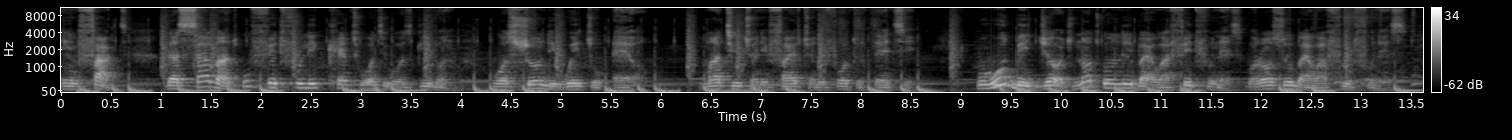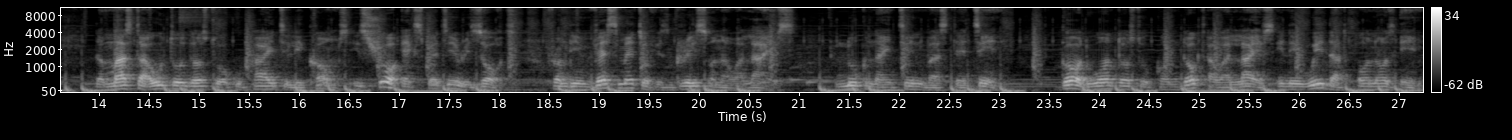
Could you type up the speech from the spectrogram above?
In fact, the servant who faithfully kept what he was given was shown the way to hell. Matthew 25 24 to 30. We would be judged not only by our faithfulness but also by our fruitfulness. The master who told us to occupy till he comes is sure expecting results from the investment of his grace on our lives. Luke 19 verse 13. God wants us to conduct our lives in a way that honors Him.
